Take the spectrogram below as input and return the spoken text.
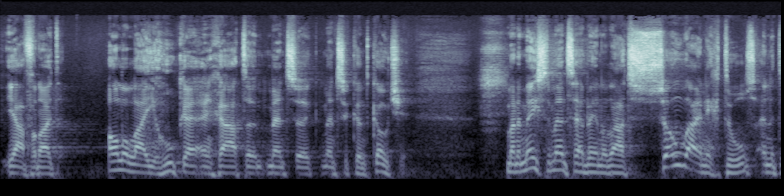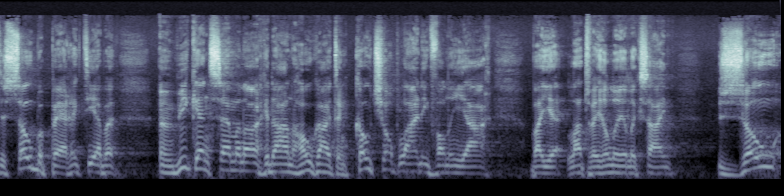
ja, vanuit allerlei hoeken en gaten mensen, mensen kunt coachen. Maar de meeste mensen hebben inderdaad zo weinig tools en het is zo beperkt. Die hebben een weekendseminar gedaan, hooguit een coachopleiding van een jaar. Waar je, laten we heel eerlijk zijn, zo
